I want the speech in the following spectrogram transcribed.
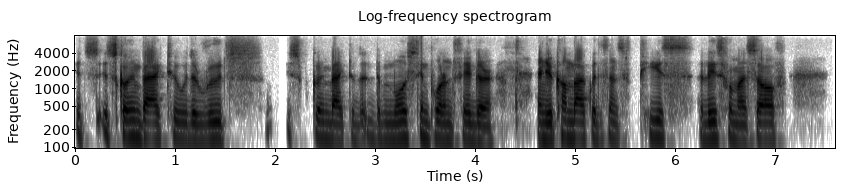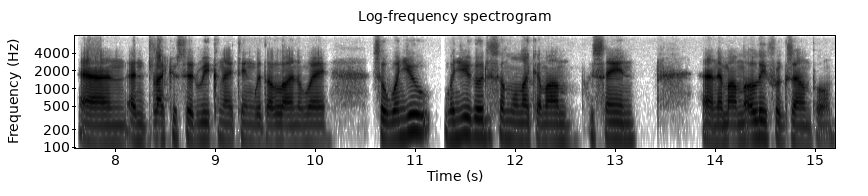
it's it's going back to the roots. It's going back to the, the most important figure, and you come back with a sense of peace, at least for myself, and and like you said, reconnecting with Allah in a way. So when you when you go to someone like Imam Hussein and Imam Ali, for example,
